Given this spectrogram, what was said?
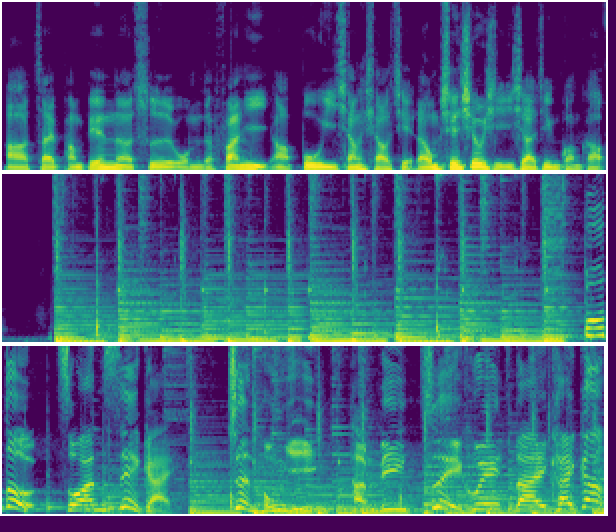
啊在旁边呢是我们的翻译啊布宜香小姐。来，我们先休息一下，进广告。转世界，郑弘仪喊你做伙来开讲。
